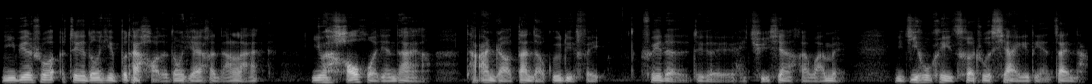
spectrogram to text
你别说这个东西不太好的东西还很难来，因为好火箭弹啊，它按照弹道规律飞，飞的这个曲线很完美。你几乎可以测出下一个点在哪儿，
